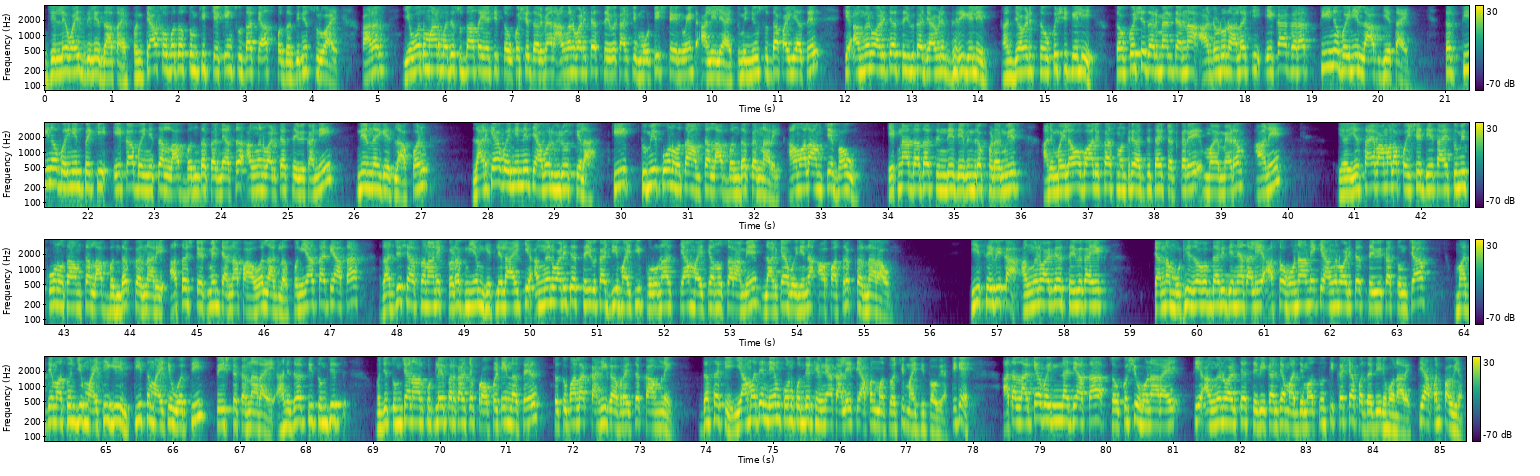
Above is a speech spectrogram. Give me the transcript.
जिल्हेवाईज दिले जात आहे. पण त्यासोबतच तुमची चेकिंग सुद्धा त्याच पद्धतीने सुरू आहे. कारण यवतमाळमध्ये सुद्धा आता याची चौकशी दरम्यान अंगणवाडीच्या सेविकांची मोठी स्टेटमेंट आलेली आहे. तुम्ही न्यूज सुद्धा पाहिली असेल की अंगणवाडीच्या सेविका ज्यावेळेस घरी गेली आणि ज्यावेळेस चौकशी केली चौकशी दरम्यान त्यांना आढळून आलं की एका घरात तीन बहिणी लाभ घेत आहेत तर तीन बहिणींपैकी एका बहिणीचा लाभ बंद करण्याचं अंगणवाडीच्या सेविकांनी निर्णय घेतला. पण लाडक्या बहिणीने त्यावर विरोध केला. की तुम्ही कोण होता आमचा लाभ बंद करणारे? आम्हाला आमचे भाऊ एकनाथदादा शिंदे देवेंद्र फडणवीस आणि महिला व बाल विकास मंत्री अद्यताई तटकरे मॅडम आणि हे साहेब आम्हाला पैसे देत आहे तुम्ही कोण होता आमचा लाभ बंद करणारे? असं स्टेटमेंट त्यांना पाहावं लागलं. पण यासाठी आता राज्य शासनाने कडक नियम घेतलेला आहे की अंगणवाडीच्या सेविका जी माहिती पुरवणार. त्या माहितीनुसार आम्ही लाडक्या बहिणींना अपात्र करणार आहोत. ही सेविका अंगणवाडीच्या सेविका एक त्यांना मोठी जबाबदारी देण्यात आली. आहे. असं होणार नाही की अंगणवाडीच्या सेविका तुमच्या माध्यमातून जी माहिती घेईल तीच माहिती वरती पेस्ट करणार आहे. आणि जर ती तुमचीच म्हणजे तुमच्या नावावर कुठल्याही प्रकारचे प्रॉपर्टी नसेल तर तुम्हाला काही घाबरायचं काम नाही. जसं की यामध्ये नेम कोणकोणते ठेवण्यात आले ते आपण महत्वाची माहिती पाहूया. ठीक आहे? आता लाडक्या बहिणींना जी आता चौकशी होणार आहे ती अंगणवाडीच्या सेविकांच्या माध्यमातून ती कशा पद्धतीने होणार आहे ती आपण पाहूया.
